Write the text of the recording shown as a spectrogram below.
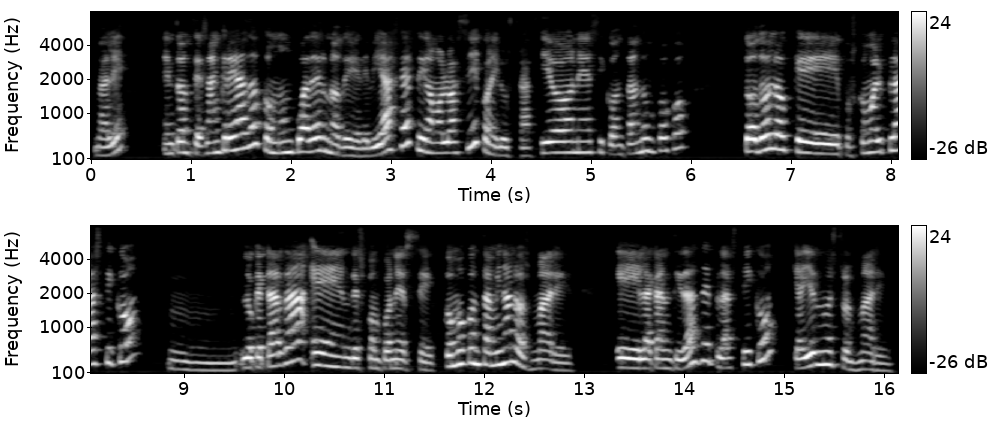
¿Vale? Entonces han creado como un cuaderno de, viajes, digámoslo así, con ilustraciones y contando un poco todo lo que, pues como el plástico, mm, lo que tarda en descomponerse, cómo contamina los mares, eh, la cantidad de plástico que hay en nuestros mares.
